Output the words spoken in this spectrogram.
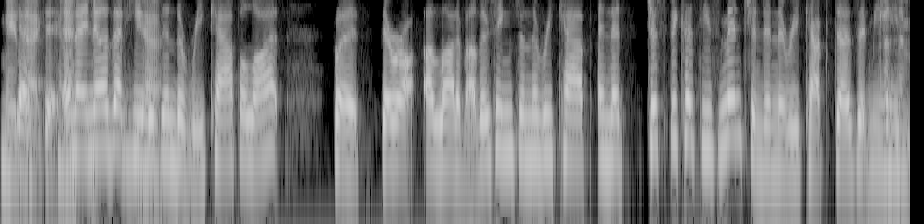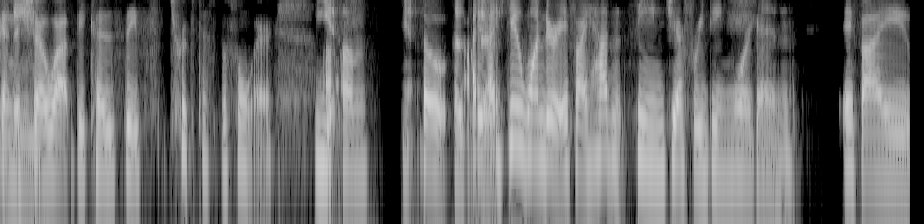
Made guessed it and i know that he yeah. was in the recap a lot but there are a lot of other things in the recap and that just because he's mentioned in the recap doesn't mean doesn't he's going to show up because they've tricked us before yes um, Yes, so I, I, do wonder if I hadn't seen Jeffrey Dean Morgan, if I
